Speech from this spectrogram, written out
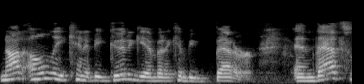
not only can it be good again but it can be better. And that's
